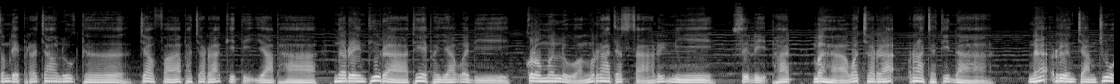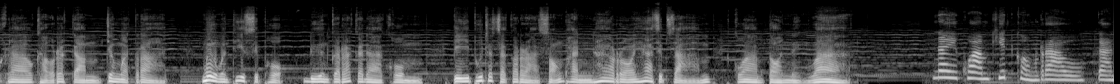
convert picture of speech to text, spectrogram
สมเด็จพระเจ้าลูกเธอ เจ้าฟ้าพัชรกิติยาภา นเรนทิราเทพยวดี กรมหลวงราชสารินี สิริพัฒน์มหาวัชระราชธิดา ณ เรือนจำชั่วคราวเขาระกำจังหวัดตราด เมื่อวันที่ 16 เดือนกรกฎาคม ปีพุทธศักราช 2553 ความตอนหนึ่งว่าในความคิดของเราการ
